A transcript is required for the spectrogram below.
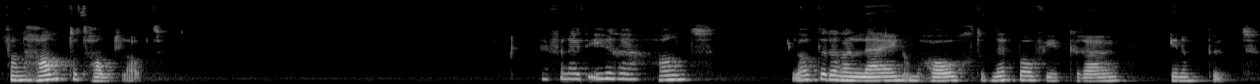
van hand tot hand loopt. En vanuit iedere hand loopt er dan een lijn omhoog tot net boven je kruin in een punt.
